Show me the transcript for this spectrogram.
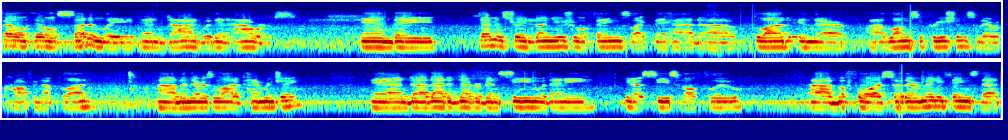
fell ill suddenly and died within hours. And they demonstrated unusual things like they had uh, blood in their uh, lung secretion, so they were coughing up blood. Um, and there was a lot of hemorrhaging. And uh, that had never been seen with any, you know, seasonal flu uh, before. So there were many things that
